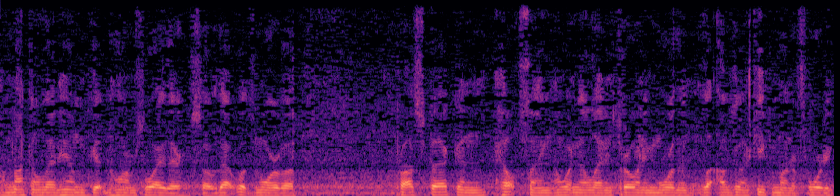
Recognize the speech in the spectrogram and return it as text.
I'm not going to let him get in harm's way there. So that was more of a prospect and health thing. I wasn't going to let him throw any more than I was going to keep him under 40.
